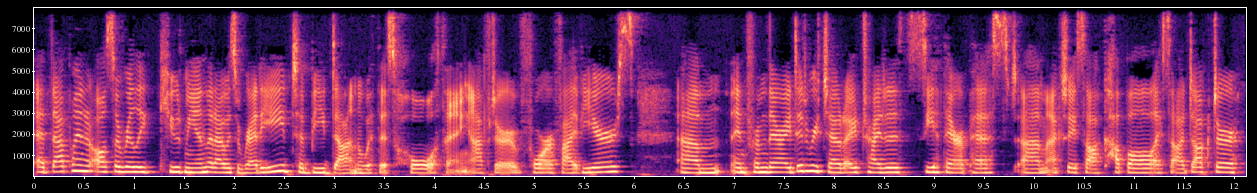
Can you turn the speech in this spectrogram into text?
at that point, it also really cued me in that I was ready to be done with this whole thing after four or five years. Um, and from there, I did reach out. I tried to see a therapist. Um, actually, I saw a couple, I saw a doctor,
